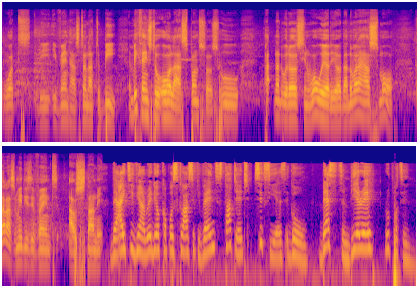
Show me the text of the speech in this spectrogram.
what the event has turned out to be. And big thanks to all our sponsors who partnered with us in one way or the other, no matter how small. That has made this event outstanding. The ITV and Radio Couples Classic event started six years ago. Best Mbiere reporting.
